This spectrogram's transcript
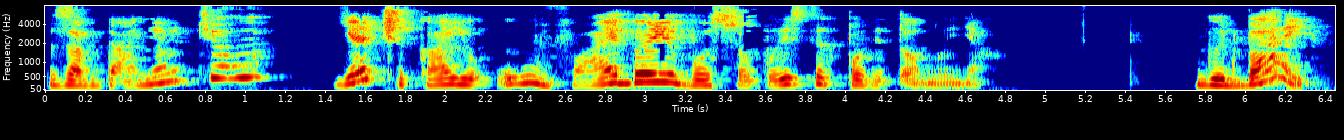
завдання цього я чекаю у Viber в особистих повідомленнях. Goodbye!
